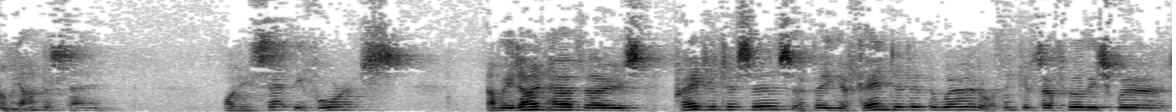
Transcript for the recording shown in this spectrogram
And we understand what is set before us. And we don't have those prejudices of being offended at the word or think it's a foolish word.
